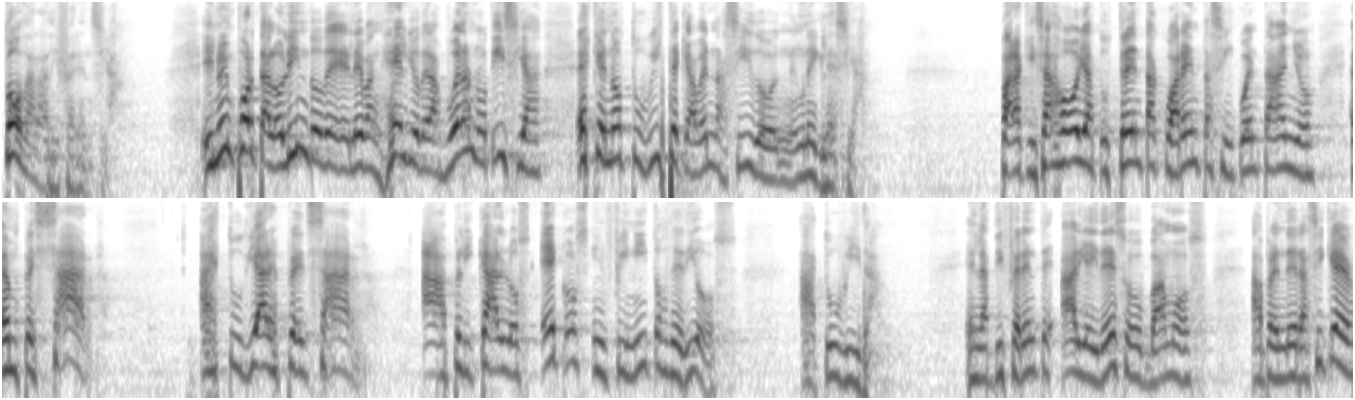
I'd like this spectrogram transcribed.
toda la diferencia. Y no importa lo lindo del Evangelio, de las buenas noticias, es que no tuviste que haber nacido en una iglesia. Para quizás hoy a tus 30, 40, 50 años empezar a estudiar, empezar a aplicar los ecos infinitos de Dios a tu vida en las diferentes áreas y de eso vamos a aprender. Así que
